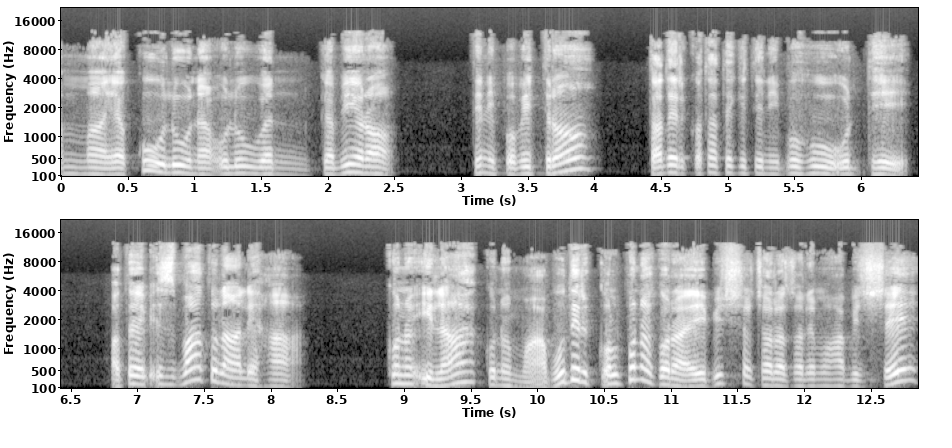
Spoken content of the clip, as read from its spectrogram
আম্মা উলুওয়ান কাবীরা। তিনি পবিত্র, তাদের কথা থেকে তিনি বহু ঊর্ধ্বে। অতএব ইসবাতুল আলেহা, কোন ইলাহ, কোন মাবুদের কল্পনা করা এই বিশ্ব চরাচরে মহাবিশ্বে,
